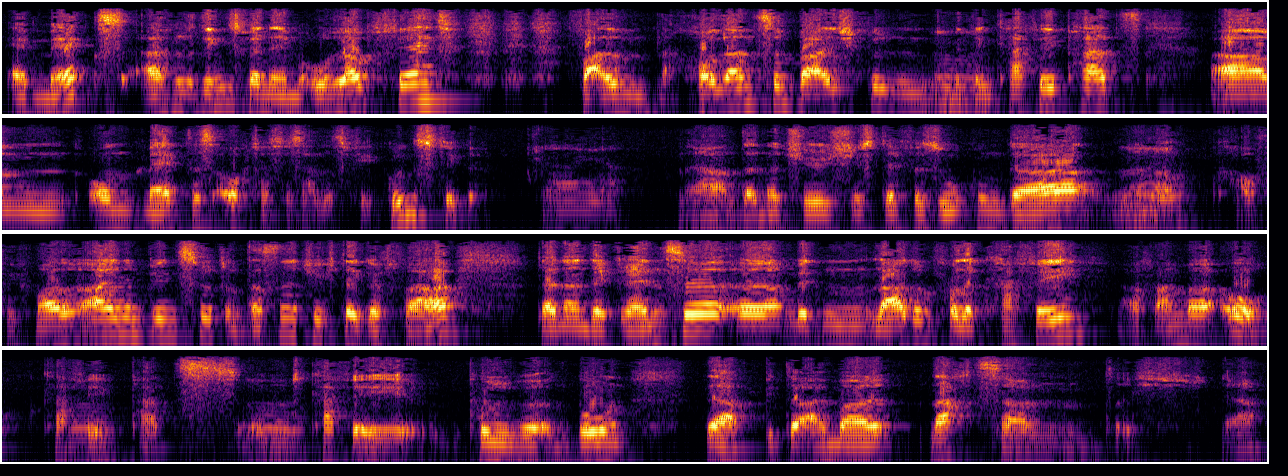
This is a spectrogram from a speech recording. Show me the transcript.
er merkt allerdings, wenn er im Urlaub fährt, vor allem nach Holland zum Beispiel Mhm. mit den Kaffeepads ähm, und merkt es auch, das ist alles viel günstiger. Ah ja. Ja, und dann natürlich ist der Versuchung da, ja, kaufe ich mal einen Blinksud. Und das ist natürlich der Gefahr, dann an der Grenze äh, mit einer Ladung voller Kaffee auf einmal, oh, Kaffeepads und Kaffeepulver und Bohnen, ja, bitte einmal nachzahlen. Und ich, ja,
